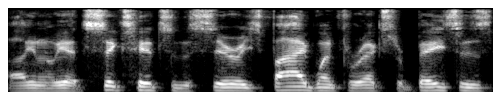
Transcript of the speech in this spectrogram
Uh, you know, he had six hits in the series, five went for extra bases,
